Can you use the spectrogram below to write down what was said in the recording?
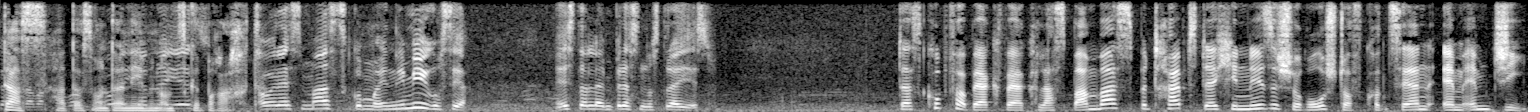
Das hat das Unternehmen uns gebracht. Das Kupferbergwerk Las Bambas betreibt der chinesische Rohstoffkonzern MMG.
